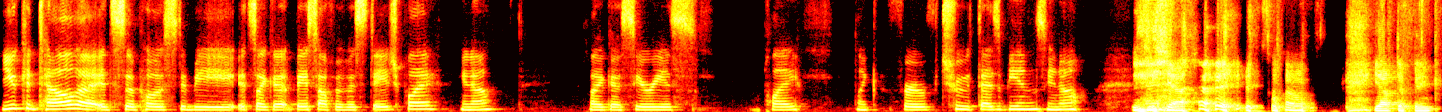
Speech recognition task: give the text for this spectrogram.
you could tell that it's supposed to be. It's like a based off of a stage play, you know, like a serious play, like for true thespians, you know. yeah, it's well, you have to think.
